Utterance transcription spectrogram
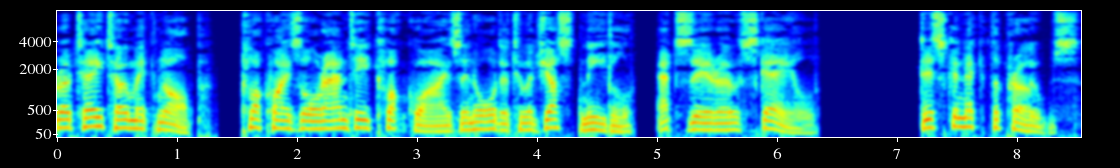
Rotate ohmic knob, clockwise or anti-clockwise in order to adjust needle, at 0 scale. Disconnect the probes.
